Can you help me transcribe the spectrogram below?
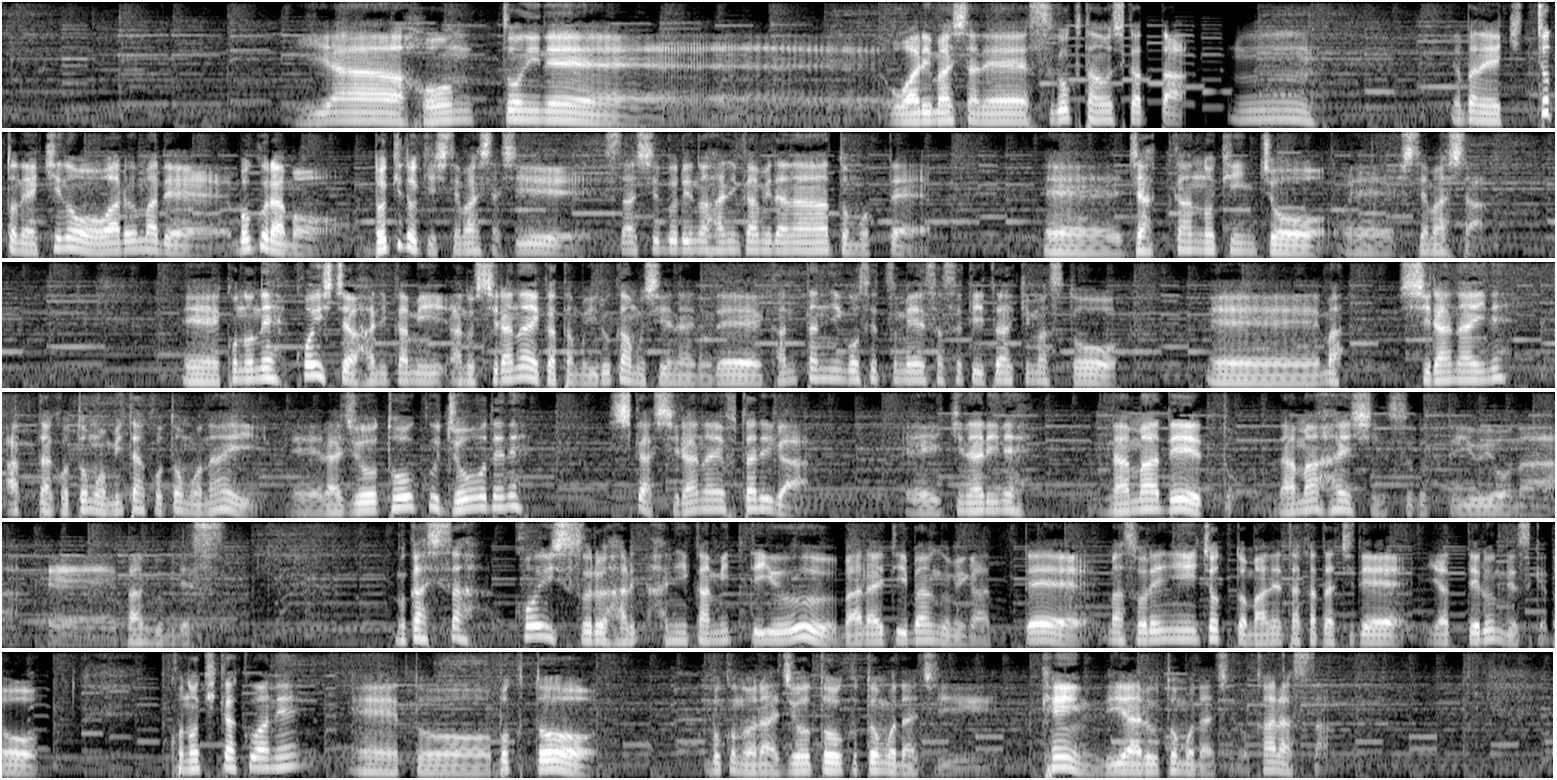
いやー本当にね終わりましたね。すごく楽しかった。うん。やっぱねちょっとね昨日終わるまで僕らもドキドキしてましたし久しぶりのはにかみだなと思って、えー若干の緊張、えーしてました。えーこのね恋しちゃうはにかみあの知らない方もいるかもしれないので簡単にご説明させていただきますと、えーまあ、知らないね会ったことも見たこともない、えーラジオトーク上でねしか知らない2人が、えーいきなりね生デート生配信するっていうような、えー番組です。昔さ恋するはにかみっていうバラエティ番組があって、まあ、それにちょっと真似た形でやってるんですけどこの企画はね、えー、と僕と僕のラジオトーク友達兼リアル友達のカラスさん。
